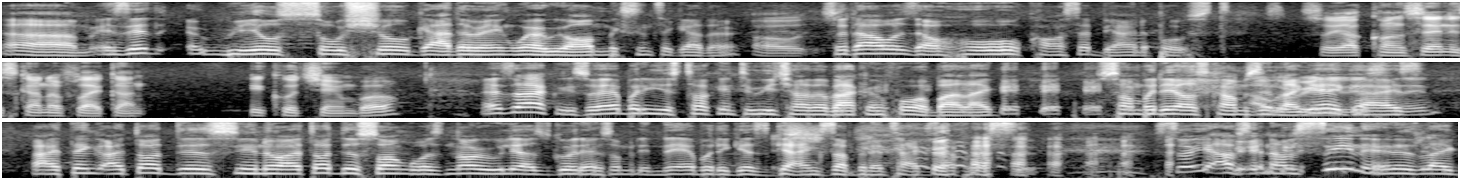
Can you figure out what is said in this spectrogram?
um, is it a real social gathering where we're all mixing together? Oh, So that was the whole concept behind the post. so your concern is kind of like an echo chamber. Exactly. So everybody is talking to each other back and forth, but like somebody else comes Are in like, really "Hey guys, listening? I think I thought this, you know, I thought this song was not really as good," and somebody then everybody gets gangs up and attacks that person. so yeah, I've seen, I've seen it. It's like,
